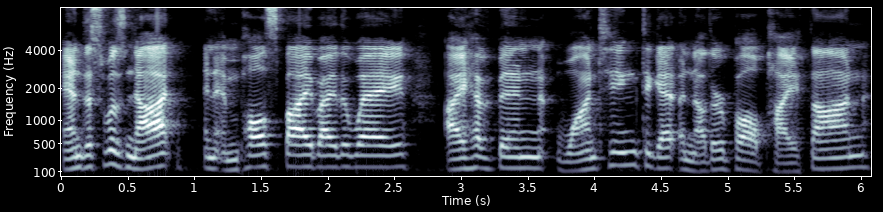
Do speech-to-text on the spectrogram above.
And this was not an impulse buy, by the way. I have been wanting to get another ball python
